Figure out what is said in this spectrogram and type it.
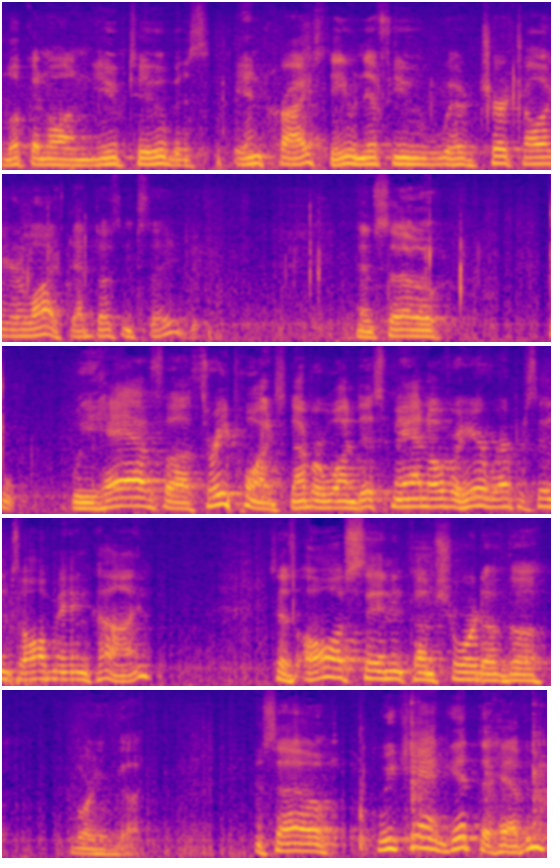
looking on YouTube is in Christ, even if you were in church all your life. That doesn't save you. And so we have uh, three points. Number one, this man over here represents all mankind. It says all have sinned and come short of the glory of God. And so we can't get to heaven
